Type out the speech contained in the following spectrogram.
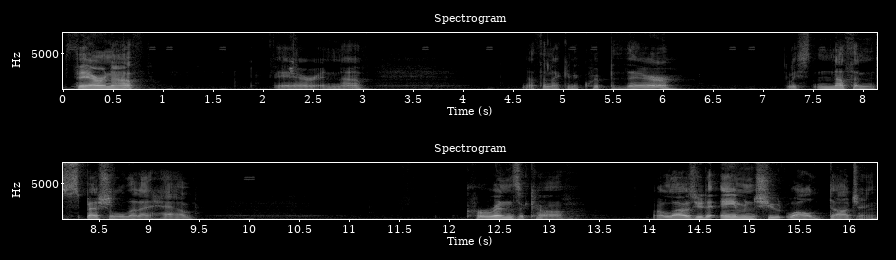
Fair enough. Fair enough. Nothing I can equip there. At least nothing special that I have. Kerenzikov. Allows you to aim and shoot while dodging.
